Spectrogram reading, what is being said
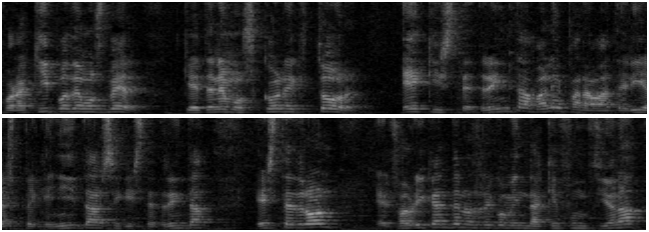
Por aquí podemos ver que tenemos conector XT30, ¿vale? Para baterías pequeñitas, XT30 Este dron, el fabricante nos recomienda que funciona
